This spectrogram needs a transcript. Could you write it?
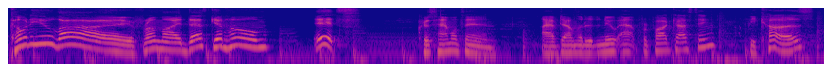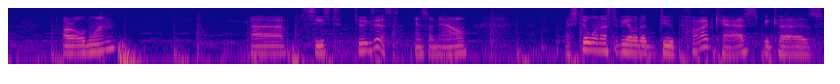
Coming to you live from my desk at home, it's Chris Hamilton. I have downloaded a new app for podcasting because our old one uh, ceased to exist. And so now I still want us to be able to do podcasts because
